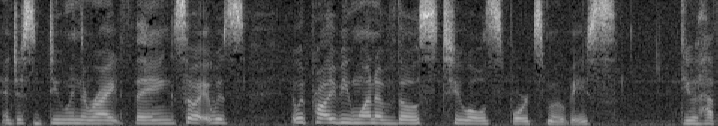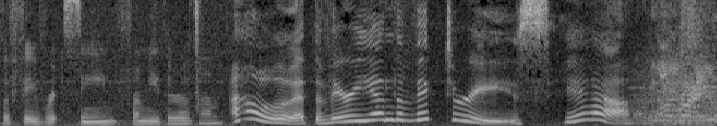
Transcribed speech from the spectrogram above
and just doing the right thing. So it was, it would probably be one of those two old sports movies. Do you have a favorite scene from either of them? Oh, at the very end, the victories. Yeah. All right, go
